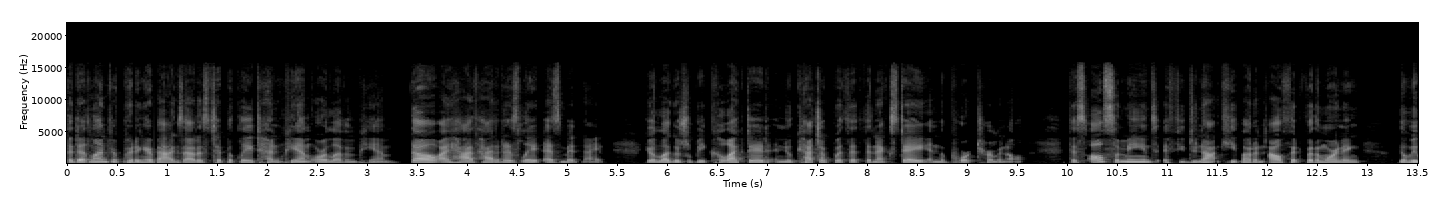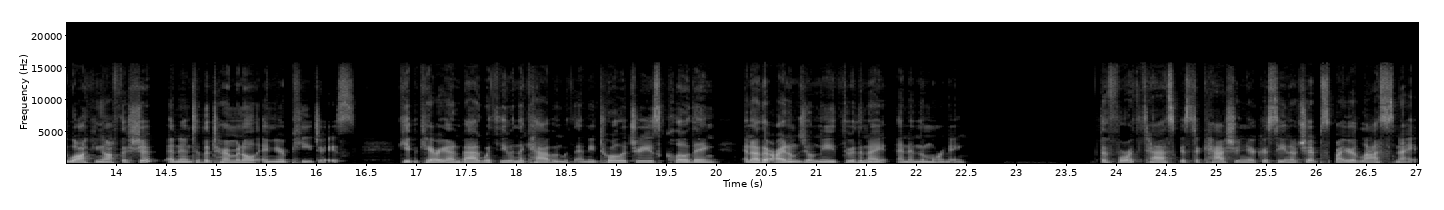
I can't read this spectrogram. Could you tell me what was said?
The deadline for putting your bags out is typically 10 p.m. or 11 p.m., though I have had it as late as midnight. Your luggage will be collected and you'll catch up with it the next day in the port terminal. This also means if you do not keep out an outfit for the morning, you'll be walking off the ship and into the terminal in your PJs. Keep a carry on bag with you in the cabin with any toiletries, clothing, and other items you'll need through the night and in the morning. The fourth task is to cash in your casino chips by your last night.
